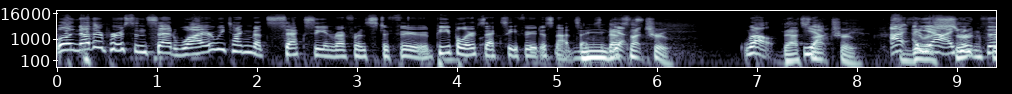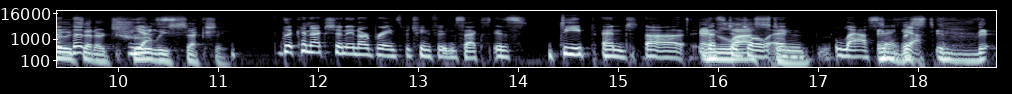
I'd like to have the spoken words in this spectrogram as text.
Well, another person said, "Why are we talking about sexy in reference to food? People are sexy. Food is not sexy." Mm, That's Yes. not true. Well, That's yeah. not true. I- there yeah, are certain the- foods the- that are truly yes. sexy. The connection in our brains between food and sex is deep and uh, And vestigial lasting. and lasting. yeah, inve-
